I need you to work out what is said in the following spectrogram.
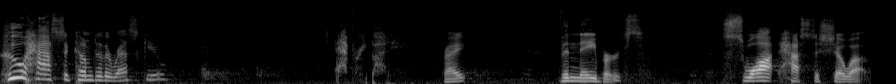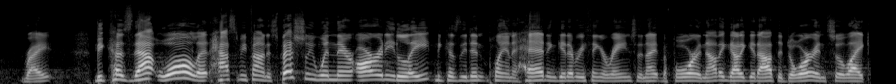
who has to come to the rescue? Everybody, right? The neighbors. SWAT has to show up, right? because that wallet has to be found, especially when they're already late because they didn't plan ahead and get everything arranged the night before, and now they got to get out the door. And so, like,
